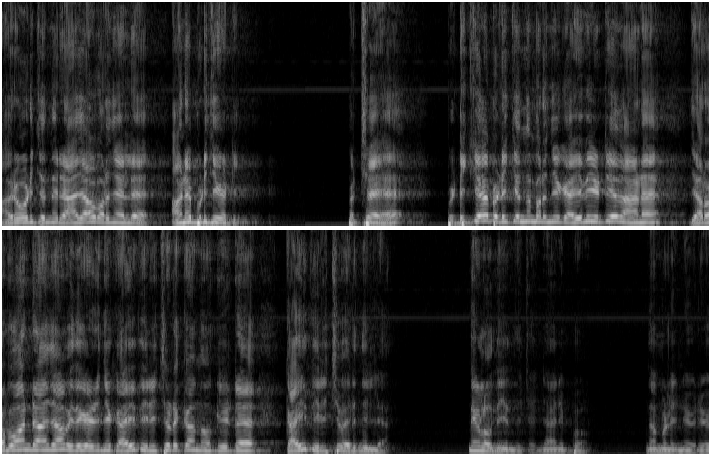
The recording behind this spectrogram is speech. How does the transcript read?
അവരോട് ചെന്ന് രാജാവ് പറഞ്ഞല്ലേ അവനെ പിടിച്ചു കെട്ടി. പക്ഷേ പിടിക്കുക പിടിക്കുന്നു പറഞ്ഞ് കൈ നീട്ടിയതാണ്. ജറബോൻ രാജാവ് ഇത് കഴിഞ്ഞ് കൈ തിരിച്ചെടുക്കാൻ നോക്കിയിട്ട് കൈ തിരിച്ചു വരുന്നില്ല. നിങ്ങളൊന്ന് ചിന്തിച്ചു ഞാനിപ്പോൾ നമ്മളിനി ഒരു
